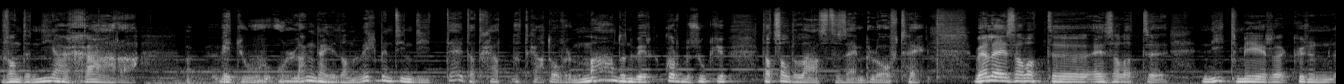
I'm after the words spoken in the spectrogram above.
van de Niagara. Weet u hoe, lang dat je dan weg bent in die tijd? Dat gaat, dat gaat over maanden weer. Kort bezoekje, dat zal de laatste zijn, belooft hij. Wel, hij zal het, uh, hij zal het uh, niet meer uh, kunnen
